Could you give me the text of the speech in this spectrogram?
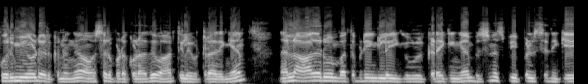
பொறுமையோடு இருக்கணுங்க. அவசரப்படக்கூடாது. வார்த்தையில் விட்டுறாதீங்க. நல்ல ஆதரவும் மற்றபடி உங்களுக்கு உங்களுக்கு கிடைக்குங்க. பிஸ்னஸ் பீப்புள்ஸ் இன்னைக்கு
